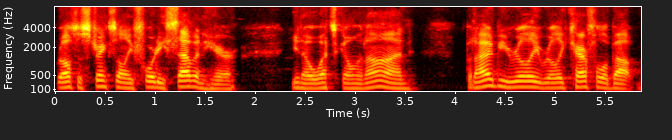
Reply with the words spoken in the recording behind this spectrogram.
Relative strength's only 47 here. You know what's going on, but I would be really really careful about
